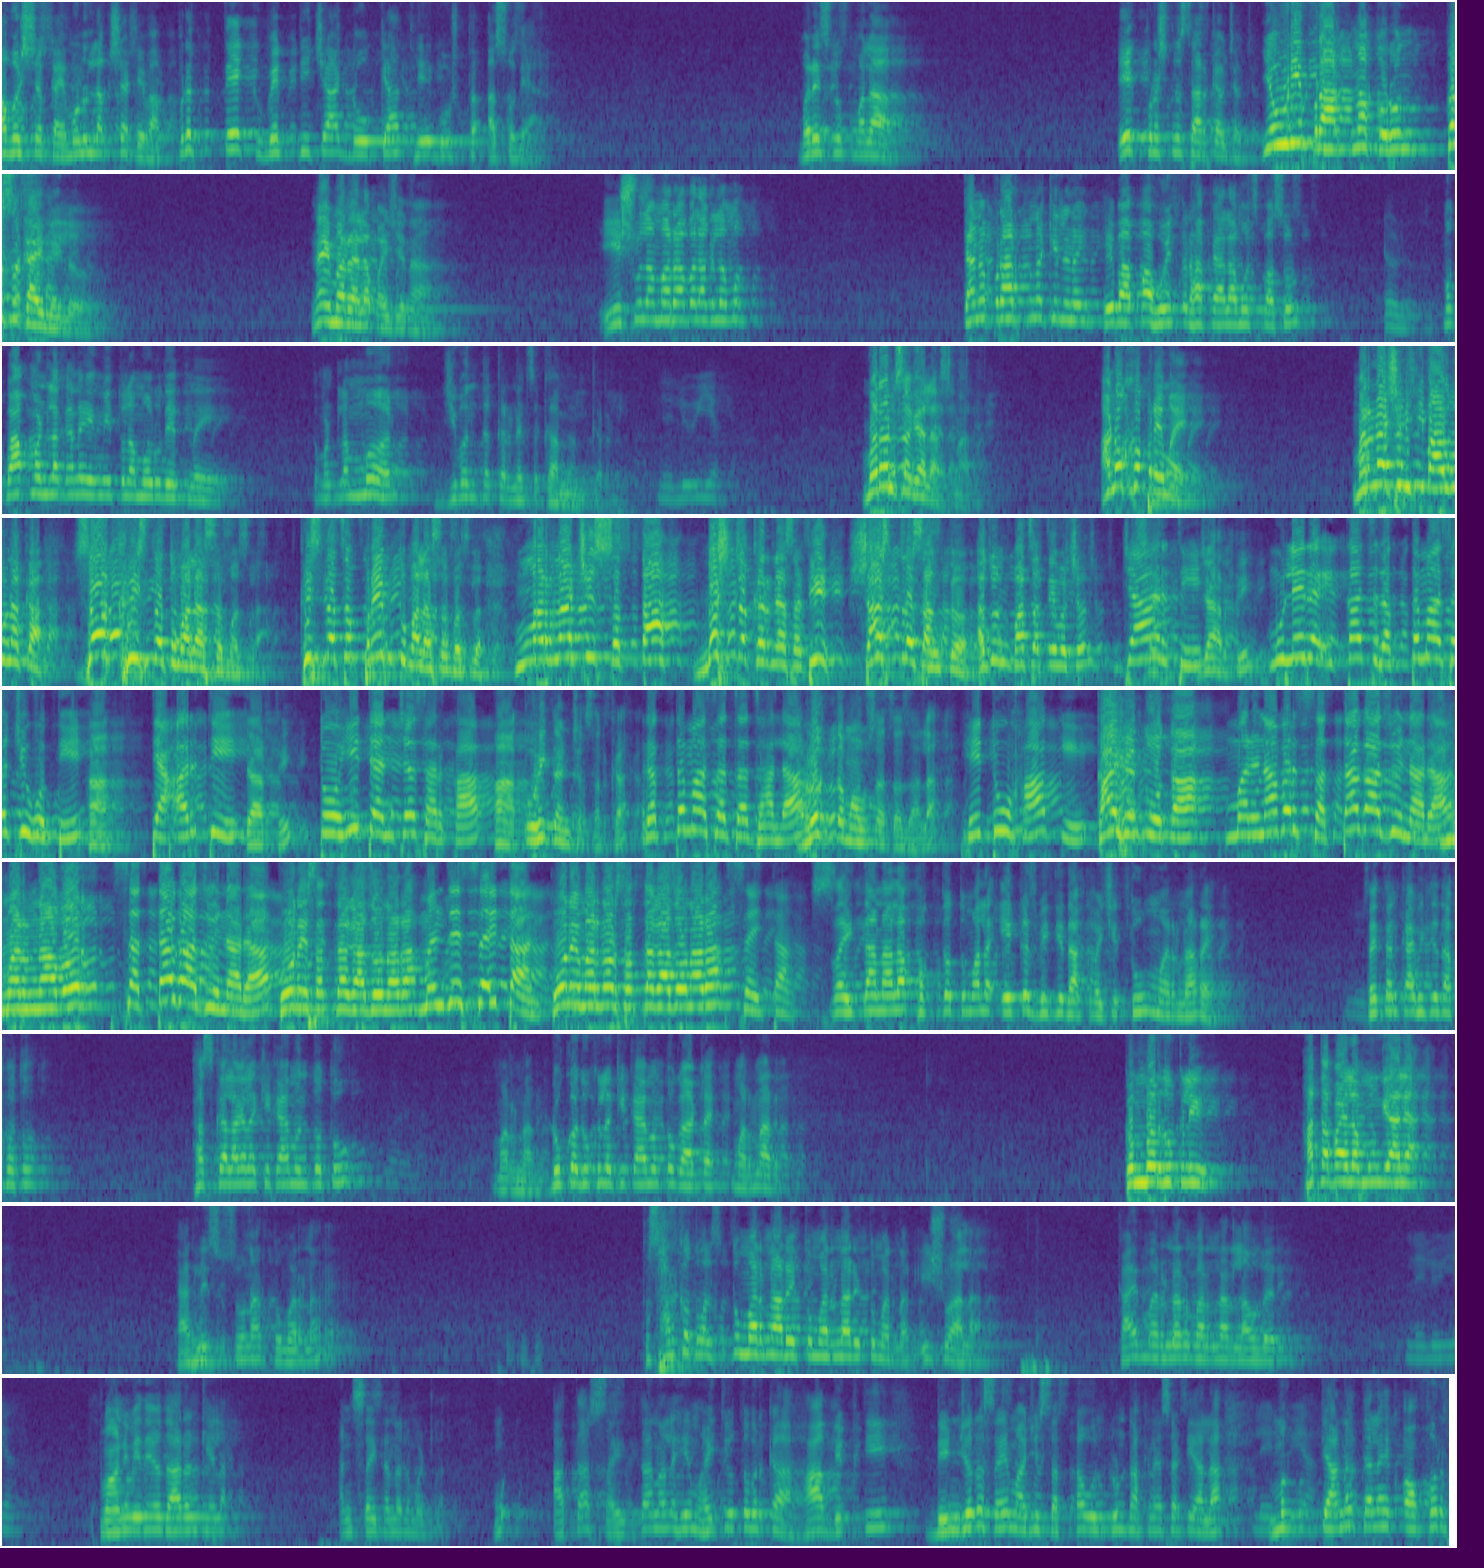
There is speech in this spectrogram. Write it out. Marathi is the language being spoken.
आवश्यक आहे म्हणून लक्षात ठेवा. प्रत्येक व्यक्तीच्या डोक्यात हे गोष्ट असू द्या. बरेच लोक मला एक प्रश्न सारखा विचार एवढी प्रार्थना करून कसं काय मेलं? नाही मरायला पाहिजे ना. येशूला मरावं लागलं मग. त्यानं प्रार्थना केली नाही. हे बापा होईल तर हा प्याला पासून मग बाप म्हणला का नाही मी तुला मरू देत नाही. तो म्हटलं मर जिवंत करण्याचं काम मी करलं मरण सगळ्याला असणार आहे. अनोखं प्रेम आहे. मरणाची भीती बाळगू नका. जर ख्रिस्त तुम्हाला समजला ख्रिस्ताचं प्रेम तुम्हाला समजलं मरणाची सत्ता नष्ट करण्यासाठी शास्त्र सांगतं. अजून वाचा ते वचन. ज्या अर्थी ज्या अर्थी? मुले र- एकाच रक्तमासाची होती हा. त्या अर्थी त्या अर्थी तोही त्यांच्यासारखा हा तोही त्यांच्यासारखा रक्तमासाचा झाला. रक्त मांसाचा झाला. हेतू हा की काय हेतू होता? मरणावर सत्ता गाजविणारा. मरणावर सत्ता गाजविणारा. कोण आहे सत्ता गाजवणारा? म्हणजे सैतान. कोण आहे मरणावर सत्ता गाजवणारा? सैतान. सैतानाला फक्त तुम्हाला एकच भीती दाखवायची तू मरणार आहे. सैतान काय भीती दाखवतो? ठसका लागला की काय म्हणतो तू? मरणार आहे. डोकं दुखलं की काय म्हणतो? गाठ आहे. मरणार आहे. कंबर दुखली हातापायला मुंग्या आल्या पॅरली सुचवणार तू मरणार आहे तो सारखं तुम्हाला तू मरणार आहे तू मरणार आहे तू मरणार. इशू आला काय मरणार मरणार लावलं रे. मानवी देह धारण केला आणि सैतानाला म्हटलं मग आता सैतानाला हे माहिती होतं बरं का हा व्यक्ती डेंजरस आहे माझी सत्ता उलटून टाकण्यासाठी आला मग. त्यानं त्याला एक ऑफर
